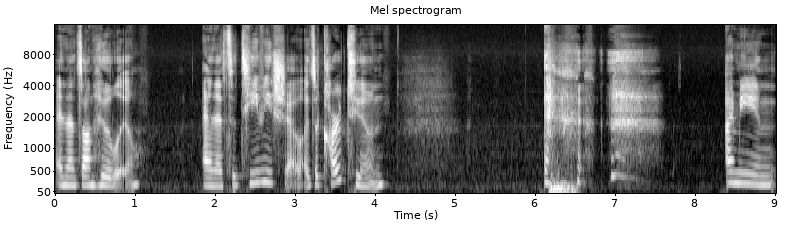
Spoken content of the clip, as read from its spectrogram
and it's on Hulu. And it's a TV show, it's a cartoon. I mean,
